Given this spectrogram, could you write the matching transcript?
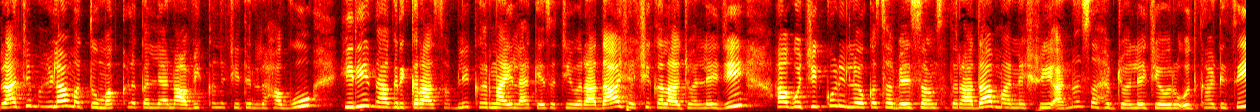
ರಾಜ್ಯ ಮಹಿಳಾ ಮತ್ತು ಮಕ್ಕಳ ಕಲ್ಯಾಣ ವಿಕಲಚೇತನರ ಹಾಗೂ ಹಿರಿಯ ನಾಗರಿಕರ ಸಬಲೀಕರಣ ಇಲಾಖೆ ಸಚಿವರಾದ ಶಶಿಕಲಾ ಜ್ವಲ್ಲೇಜಿ ಹಾಗೂ ಚಿಕ್ಕೋಡಿ ಲೋಕಸಭೆ ಸಂಸದರಾದ ಮಾನ್ಯ ಶ್ರೀ ಅಣ್ಣಾ ಸಾಹೇಬ್ ಜೊಲ್ಲೇಜಿ ಅವರು ಉದ್ಘಾಟಿಸಿ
